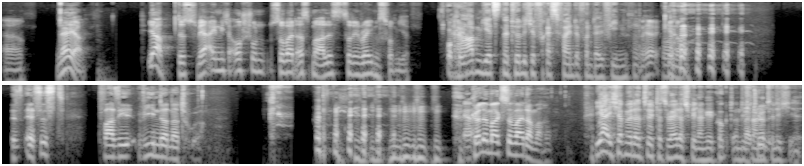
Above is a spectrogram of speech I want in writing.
Äh, naja. Ja, das wäre eigentlich auch schon soweit erstmal alles zu den Ravens von mir. Okay. Wir haben jetzt natürliche Fressfeinde von Delfinen. Ja, genau. es, es ist quasi wie in der Natur. Ja. Kölle, magst du weitermachen? Ja, ich habe mir natürlich das Raiders-Spiel angeguckt und ich natürlich. war natürlich äh,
